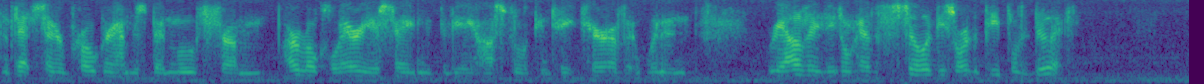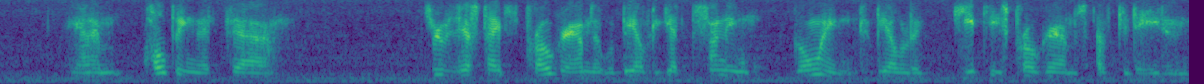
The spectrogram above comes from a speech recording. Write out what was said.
the Vet Center program has been moved from our local area saying that the VA hospital can take care of it, when in reality they don't have the facilities or the people to do it. And I'm hoping that uh, through this type of program that we'll be able to get funding going to be able to keep these programs up to date and,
